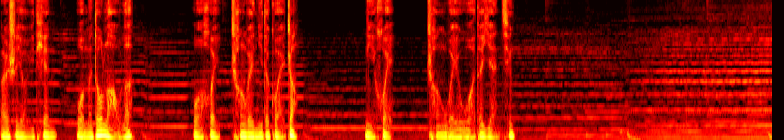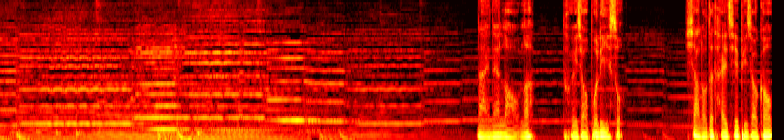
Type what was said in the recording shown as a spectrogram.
而是有一天我们都老了，我会成为你的拐杖，你会成为我的眼睛。脚不利索，下楼的台阶比较高，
